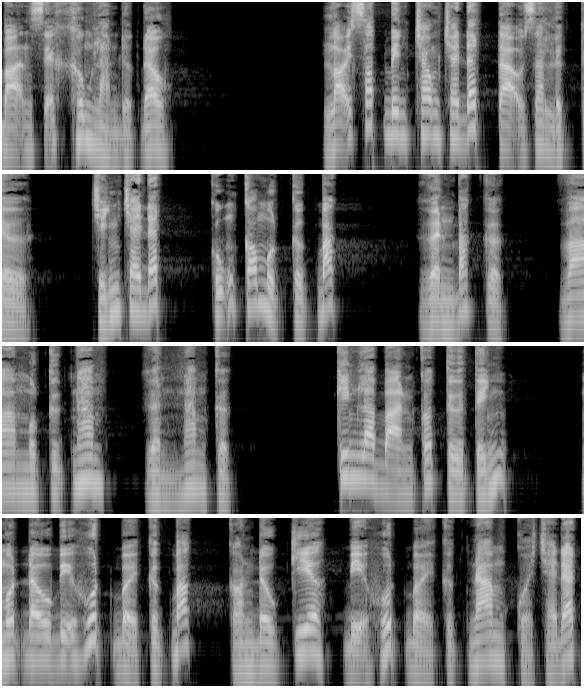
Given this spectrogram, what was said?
bạn sẽ không làm được đâu. Lõi sắt bên trong trái đất tạo ra lực từ. Chính trái đất cũng có một cực bắc, gần bắc cực, và một cực nam, gần nam cực. Kim la bàn có từ tính. Một đầu bị hút bởi cực bắc, còn đầu kia bị hút bởi cực nam của trái đất.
